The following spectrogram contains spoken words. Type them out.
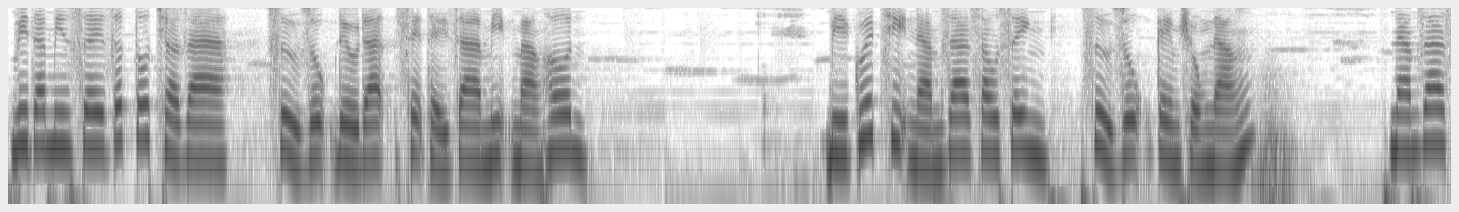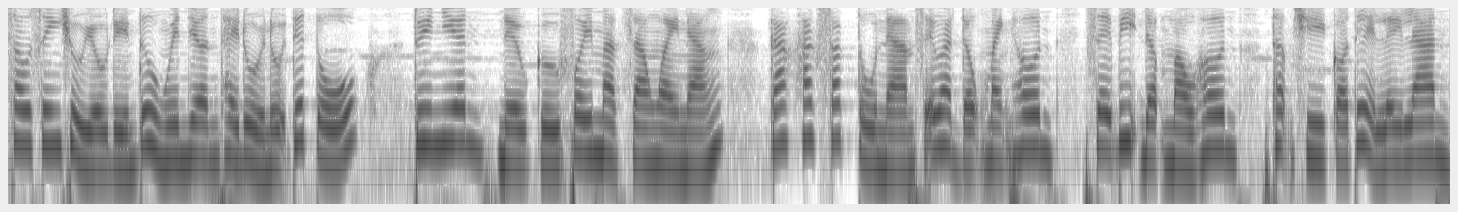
Vitamin C rất tốt cho da, sử dụng đều đặn sẽ thấy da mịn màng hơn. Bí quyết trị nám da sau sinh, sử dụng kem chống nắng. Nám da sau sinh chủ yếu đến từ nguyên nhân thay đổi nội tiết tố. Tuy nhiên, nếu cứ phơi mặt ra ngoài nắng, các khắc sắc tố nám sẽ hoạt động mạnh hơn, sẽ bị đậm màu hơn, thậm chí có thể lây lan.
